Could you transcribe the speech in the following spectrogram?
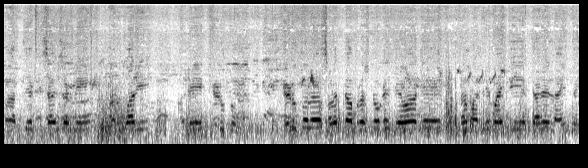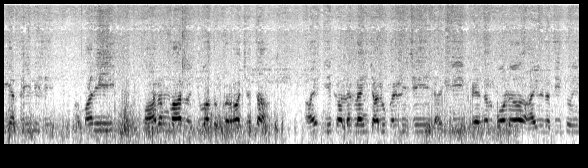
ભારતીય કિસાન સંઘની કારોબારી અને ખેડૂતો ખેડૂતોના સળગતા પ્રશ્નો કે જેવા કે મોટા માધ્યમમાંથી અત્યારે લાઈન તૈયાર થયેલી છે. અમારી વારંવાર રજૂઆતો કરવા છતાં આ એક અલગ લાઈન ચાલુ કરેલી છે. હજી પેનલ બોર્ડ આવ્યું નથી તો એ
